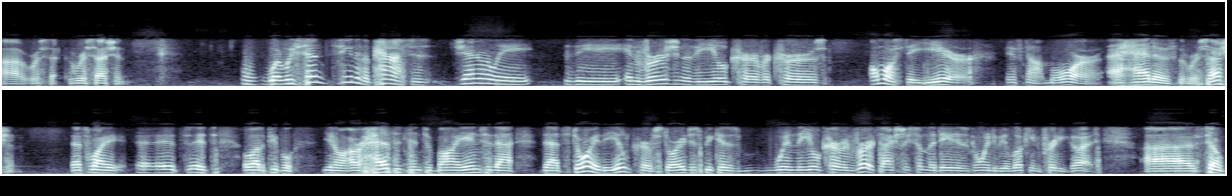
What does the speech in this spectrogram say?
uh, rec- recession what we've seen in the past is generally the inversion of the yield curve occurs almost a year, if not more, ahead of the recession. That's why it's it's a lot of people you know are hesitant to buy into that that story, the yield curve story, just because when the yield curve inverts, actually some of the data is going to be looking pretty good. Uh, so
